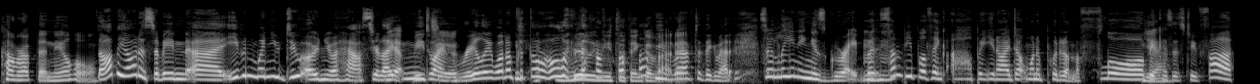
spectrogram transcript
cover up that nail hole. I'll be honest. I mean, uh, even when you do own your house, you're like, Yeah, "Mm, do I really want to put the hole in Really need to think about you it. have to think about it. So leaning is great, but some people think, oh, but you know, I don't want to put it on the floor Yeah. because it's too far.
